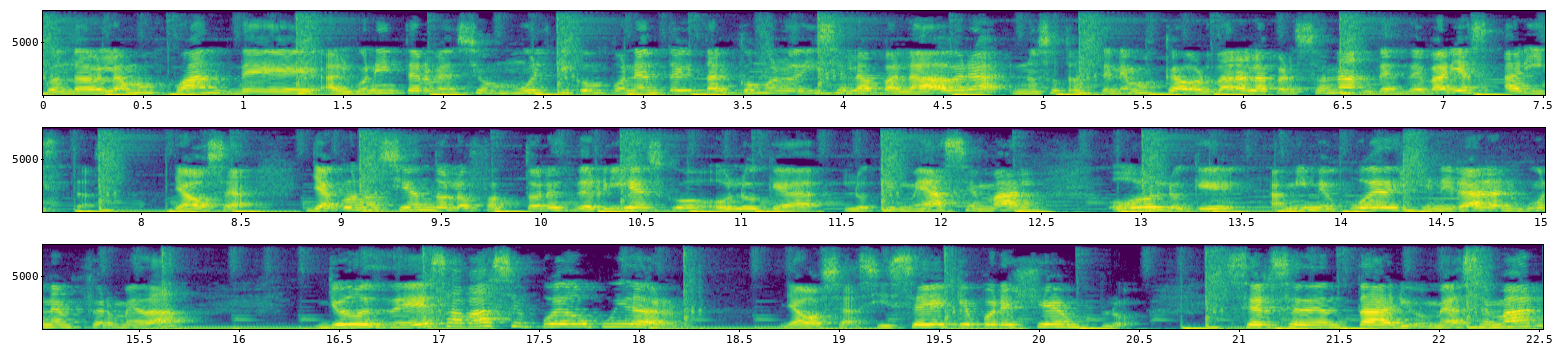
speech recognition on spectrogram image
Cuando hablamos, Juan, de alguna intervención multicomponente, tal como lo dice la palabra, nosotros tenemos que abordar a la persona desde varias aristas. Ya, o sea, ya conociendo los factores de riesgo o lo que, lo que me hace mal o lo que a mí me puede generar alguna enfermedad, yo desde esa base puedo cuidarme. Ya, o sea, si sé que, por ejemplo, ser sedentario me hace mal,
